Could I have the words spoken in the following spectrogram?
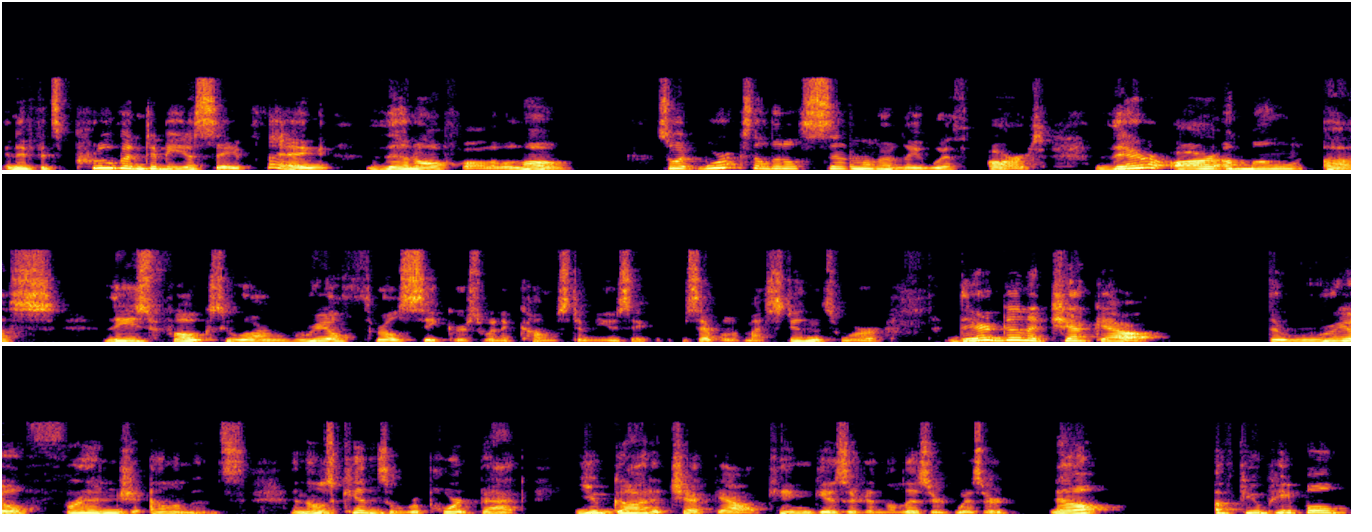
And if it's proven to be a safe thing, then I'll follow along. So it works a little similarly with art. There are among us these folks who are real thrill seekers when it comes to music. Several of my students were. They're going to check out the real fringe elements. And those kids will report back you got to check out King Gizzard and the Lizard Wizard. Now, a few people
